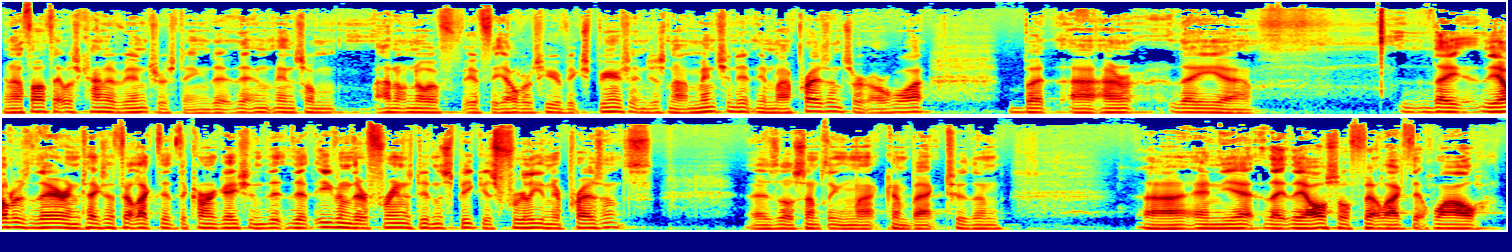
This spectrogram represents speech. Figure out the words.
And I thought that was kind of interesting. That- and, and so I don't know if, if the elders here have experienced it and just not mentioned it in my presence or, or what. But uh, I, they, uh, they, the elders there in Texas felt like that the congregation, that, that even their friends didn't speak as freely in their presence, as though something might come back to them. Uh, and yet they, they also felt like that while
